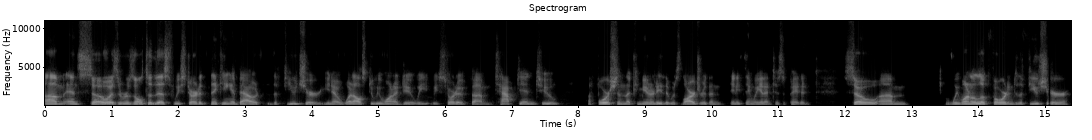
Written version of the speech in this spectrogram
Um, and so as a result of this, we started thinking about the future. You know, what else do we want to do? We, we sort of um, tapped into a force in the community that was larger than anything we had anticipated. So um, we want to look forward into the future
